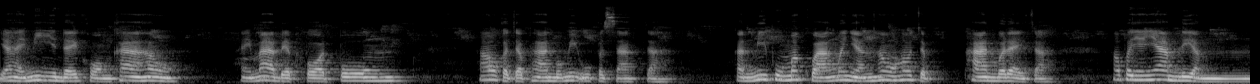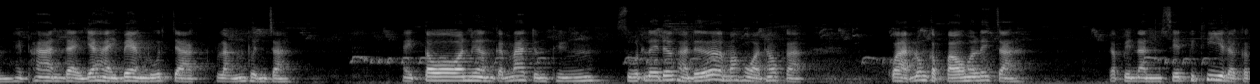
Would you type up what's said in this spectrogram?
อย่าให้มีอินใดของค่าเฮาให้มาแบบปลอดโปร่งเฮาก็จะผ่านบ่มีอุปสรรคจ้ะคันมีภูมิมาขวางมาหยังเฮาเฮาจะผ่านบ่ได้จ้ะเฮาพยายามเลี่ยงให้ผ่านได้อย่าให้แบ่งรุดจากหลังเพิ่นจ้ะ ให้ต่อเนื่องกันมาจนถึงสุดเลยเด้อค่ะ เด้อมาหอดเฮากะกวาดลงกระเป๋าเฮาเลยจ้ะก็เป็นอันเสร็จพิธีแล้วก็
